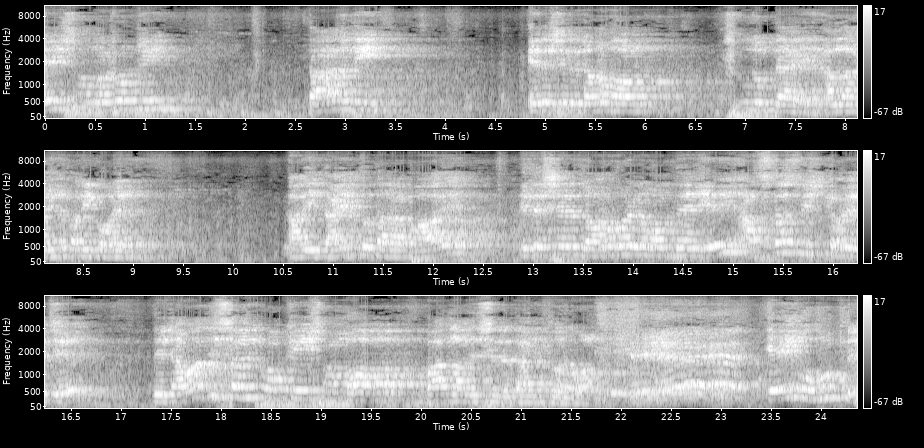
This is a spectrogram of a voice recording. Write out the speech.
এই সংগঠনটি, তারা যদি এদেশের জনগণ সুযোগ দেয়, আল্লাহ মেহরবানি করেন। আর এই দায়িত্ব তারা পায়, এদেশের জনগণের মধ্যে এই আস্থা সৃষ্টি হয়েছে যে জামাত ইসলামের পক্ষেই সম্ভব বাংলাদেশের দায়িত্ব নেওয়া। এই মুহূর্তে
